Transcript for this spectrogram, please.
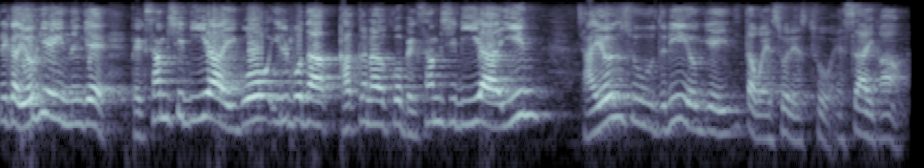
그러니까 여기에 있는 게 130 이하이고 1보다 가까나고 130 이하인 자연수들이 여기에 있다고 S1, S2, SI가.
